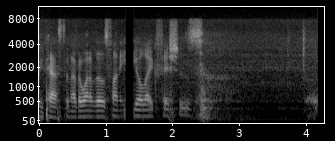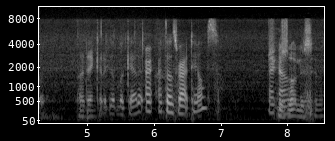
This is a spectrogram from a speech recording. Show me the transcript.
We passed another one of those fun eel-like fishes. I didn't get a good look at it. Aren't, aren't those rat tails? Or She's not listening.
